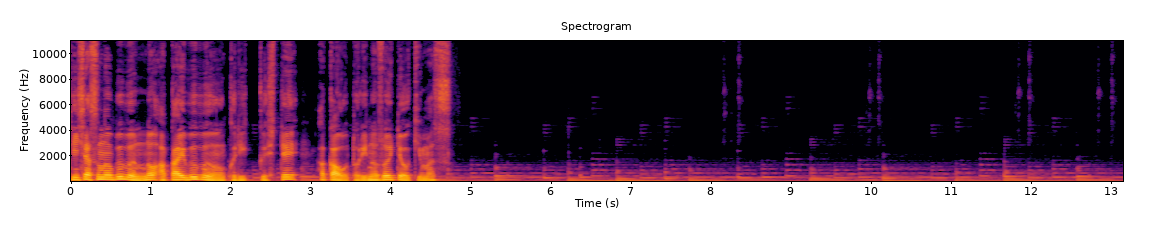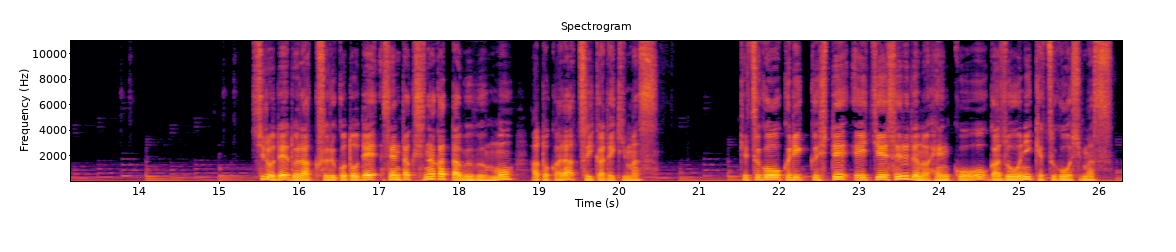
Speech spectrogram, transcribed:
T シャツの部分の赤い部分をクリックして赤を取り除いておきます。白でドラッグすることで選択しなかった部分も後から追加できます。結合をクリックして HSL での変更を画像に結合します。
